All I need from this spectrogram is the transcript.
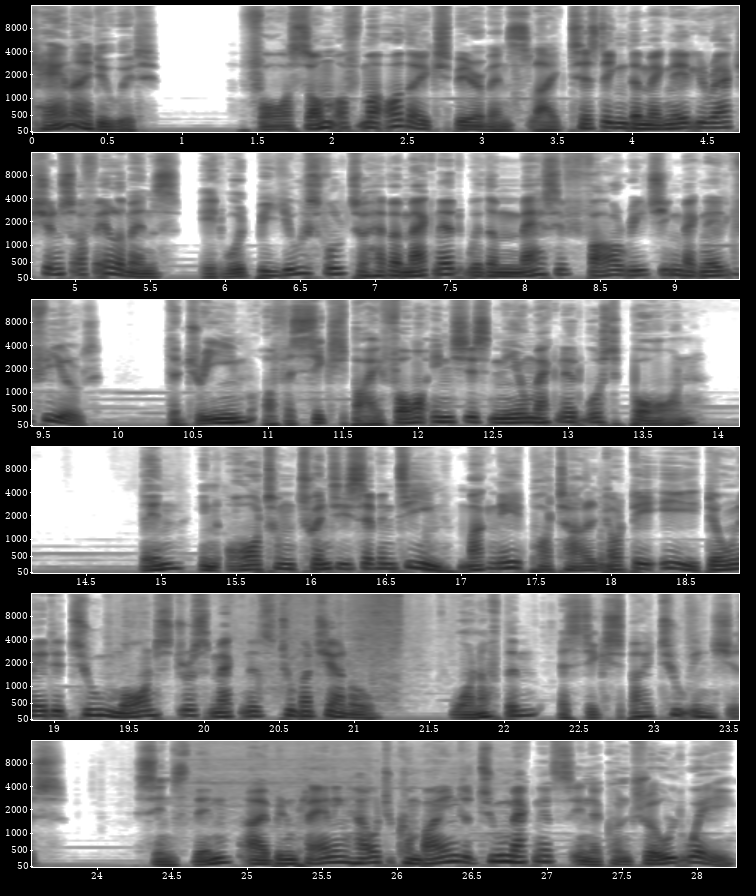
Can I do it? For some of my other experiments, like testing the magnetic reactions of elements, it would be useful to have a magnet with a massive far-reaching magnetic field. The dream of a 6x4 inches neomagnet was born. Then, in autumn 2017, Magnetportal.de donated two monstrous magnets to my channel. One of them a 6x2 inches. Since then, I've been planning how to combine the two magnets in a controlled way.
